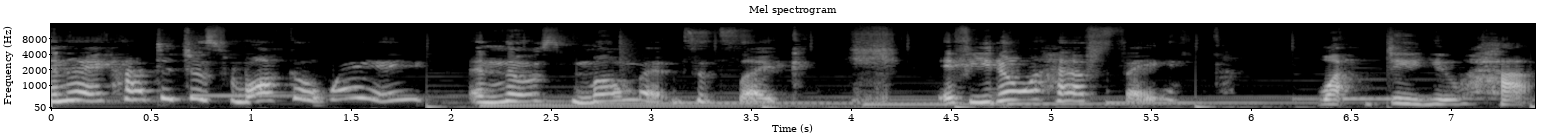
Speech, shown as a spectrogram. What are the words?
And I had to just walk away. In those moments, it's like, if you don't have faith, what do you have?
